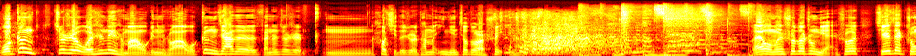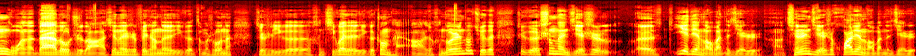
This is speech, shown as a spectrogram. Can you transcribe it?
我更就是我是那个什么，我跟你们说啊，我更加的反正就是嗯好奇的就是他们一年交多少税。来，我们说到重点，说其实在中国呢，大家都知道啊，现在是非常的一个怎么说呢，就是一个很奇怪的一个状态啊，就很多人都觉得这个圣诞节是呃夜店老板的节日啊，情人节是花店老板的节日，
